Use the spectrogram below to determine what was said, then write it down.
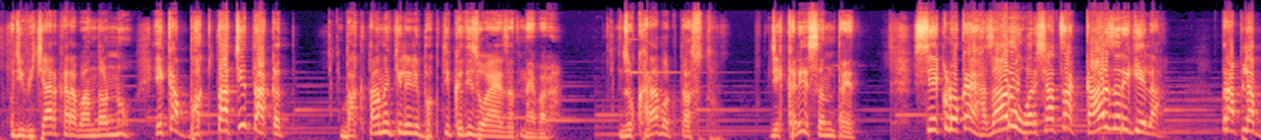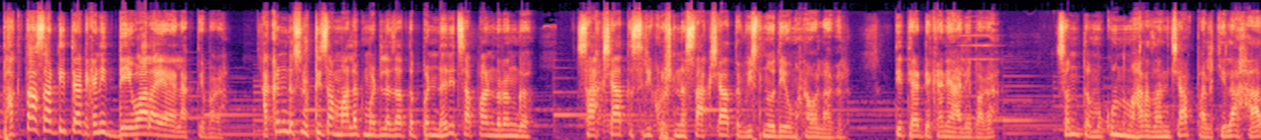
म्हणजे विचार करा बांधवांनो एका भक्ताची ताकद. भक्तानं केलेली भक्ती कधीच वाया जात नाही बघा. जो खरा भक्त असतो जे खरे संत आहेत शेकडो काय हजारो वर्षाचा काळ जरी गेला तर आपल्या भक्तासाठी त्या ठिकाणी देवाला यायला लागते बघा. अखंड सृष्टीचा मालक म्हटलं जातं पंढरीचा पांडुरंग. साक्षात श्रीकृष्ण साक्षात विष्णुदेव म्हणावं लागल. ते त्या ठिकाणी आले बघा. संत मुकुंद महाराजांच्या पालखीला हात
